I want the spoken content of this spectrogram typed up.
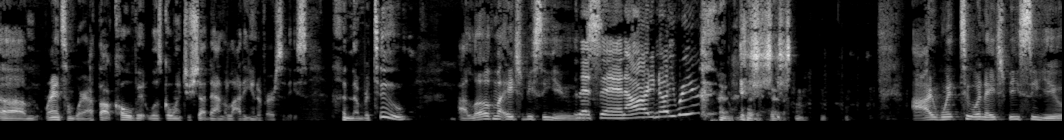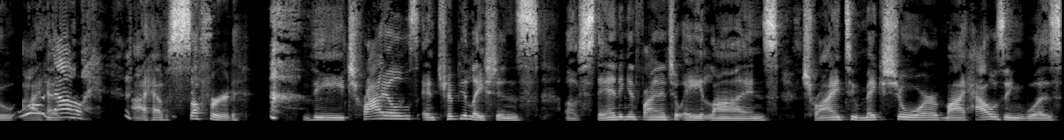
um, ransomware. I thought COVID was going to shut down a lot of universities. Number two, I love my HBCUs. Listen, I already know you were here. I went to an HBCU. I have. I have suffered the trials and tribulations of standing in financial aid lines, trying to make sure my housing was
